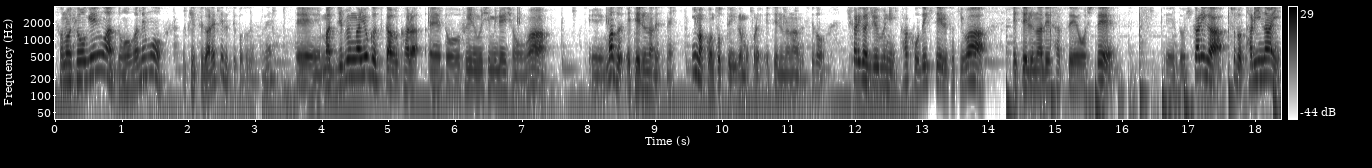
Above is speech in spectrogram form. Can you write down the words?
その表現は動画でも受け継がれてるってことですね、えー、まあ、自分がよく使うから、えーと、フィルムシミュレーションは、えー、まずエテルナですね。今この撮っている色もこれエテルナなんですけど光が十分に確保できている時はエテルナで撮影をして、えーと光がちょっと足りない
